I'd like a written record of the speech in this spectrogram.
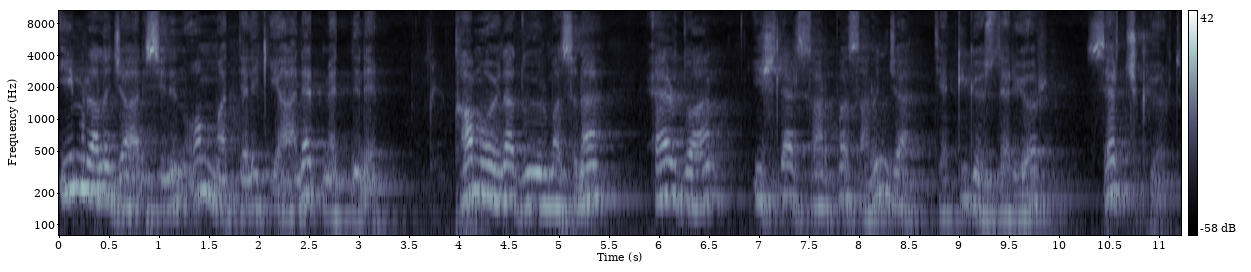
İmralı carisinin 10 maddelik ihanet metnini kamuoyuna duyurmasına Erdoğan işler sarpa sarınca tepki gösteriyor, sert çıkıyordu.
